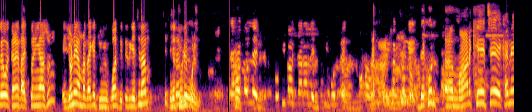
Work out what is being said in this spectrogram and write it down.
কেউ এখানে দায়িত্ব নিয়ে আসুন। এই জন্যই আমরা তাকে চুরি উপহার দিতে দিয়েছিলাম যে তিনি চুরি পড়ে দেখুন মার খেয়েছে এখানে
